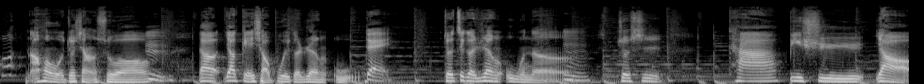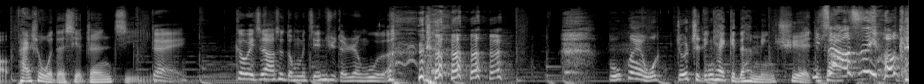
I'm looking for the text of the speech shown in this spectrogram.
然后我就想说，嗯，要要给小布一个任务，对，就这个任务呢，嗯，就是他必须要拍摄我的写真集。对，各位知道是多么艰巨的任务了。不会，我我指定还给的很明确。你最好是有给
